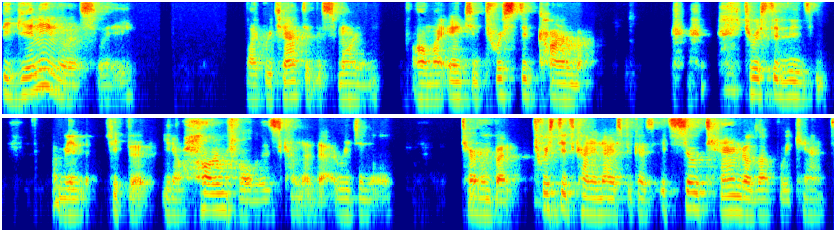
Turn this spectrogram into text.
beginninglessly, like we chanted this morning, all my ancient twisted karma. twisted means, I mean, I think the, you know, harmful is kind of the original term, but twisted's kind of nice because it's so tangled up we can't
